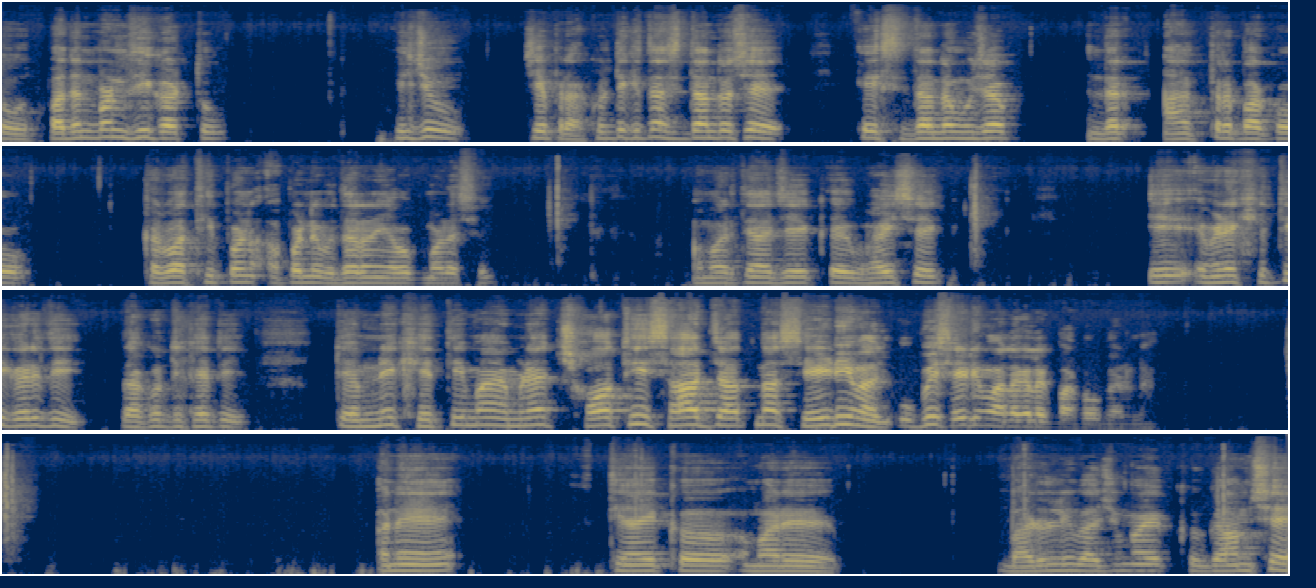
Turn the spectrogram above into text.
તો ઉત્પાદન પણ નથી ઘટતું. બીજું, જે પ્રાકૃતિક રીતના સિદ્ધાંતો છે, એ સિદ્ધાંતો મુજબ અંદર આંતર પાકો કરવાથી પણ આપણને વધારાની આવક મળે છે. અમારે ત્યાં જે એક ભાઈ છે, એ એમણે ખેતી કરી હતી, પ્રાકૃતિક ખેતી, તો એમની ખેતીમાં એમણે છ થી સાત જાતના શેરડીમાં જ, ઊભી શેરડીમાં અલગ અલગ પાકો કરેલા. અને ત્યાં એક અમારે બારડોલીની બાજુમાં એક ગામ છે,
